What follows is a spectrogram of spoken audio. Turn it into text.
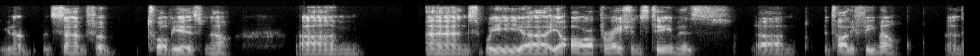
you know, and Sam for 12 years now. Um, and we uh, yeah our operations team is um, entirely female and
